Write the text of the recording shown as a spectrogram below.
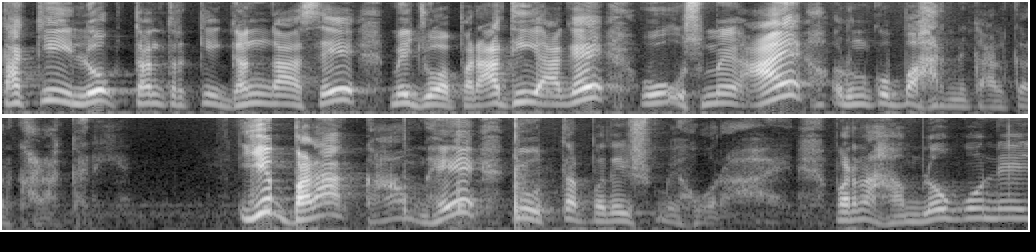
ताकि लोकतंत्र की गंगा से में जो अपराधी आ गए, वो उसमें आए और उनको बाहर निकाल कर खड़ा करिए। ये बड़ा काम है जो उत्तर प्रदेश में हो रहा है वरना हम लोगों ने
